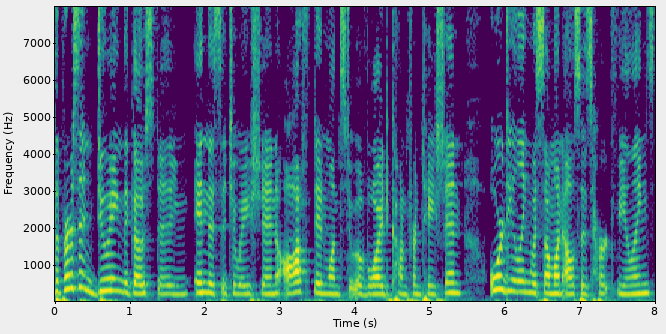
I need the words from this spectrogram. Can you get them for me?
The person doing the ghosting in this situation often wants to avoid confrontation or dealing with someone else's hurt feelings,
